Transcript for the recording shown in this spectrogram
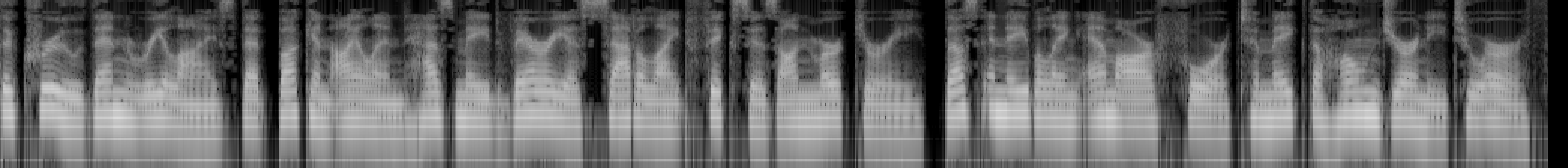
The crew then realize that Buchan Island has made various satellite fixes on Mercury, thus enabling MR4 to make the home journey to Earth.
